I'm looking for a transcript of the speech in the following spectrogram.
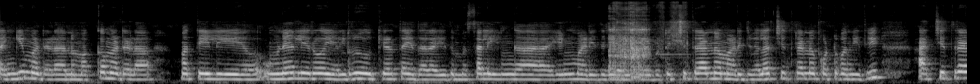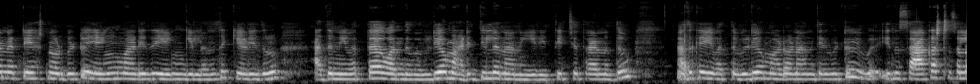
ತಂಗಿ ಮಾಡ್ಯಾಳ ನಮ್ಮ ಅಕ್ಕ ಮಾಡ್ಯಾಳ, ಮತ್ತು ಇಲ್ಲಿ ಉಣೆಯಲ್ಲಿರೋ ಎಲ್ಲರೂ ಕೇಳ್ತಾ ಇದ್ದಾರೆ ಇದು ಮಸಾಲೆ ಹಿಂಗೆ, ಹೆಂಗೆ ಮಾಡಿದ್ರಿ? ಅಂತ ಹೇಳ್ಬಿಟ್ಟು ಚಿತ್ರಾನ್ನ ಮಾಡಿದ್ವಲ್ಲ ಚಿತ್ರಾನ್ನ ಕೊಟ್ಟು ಬಂದಿದ್ವಿ. ಆ ಚಿತ್ರಾನ್ನ ಟೇಸ್ಟ್ ನೋಡಿಬಿಟ್ಟು ಹೆಂಗೆ ಮಾಡಿದ್ರಿ, ಹೆಂಗಿಲ್ಲ ಅಂತ ಕೇಳಿದರು. ಅದನ್ನು ಇವತ್ತು ಒಂದು ವಿಡಿಯೋ ಮಾಡಿದ್ದಿಲ್ಲ ನಾನು ಈ ರೀತಿ ಚಿತ್ರಾನ್ನದ್ದು. ಅದಕ್ಕೆ ಇವತ್ತು ವಿಡಿಯೋ ಮಾಡೋಣ ಅಂತ ಹೇಳ್ಬಿಟ್ಟು ಇದು ಸಾಕಷ್ಟು ಸಲ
